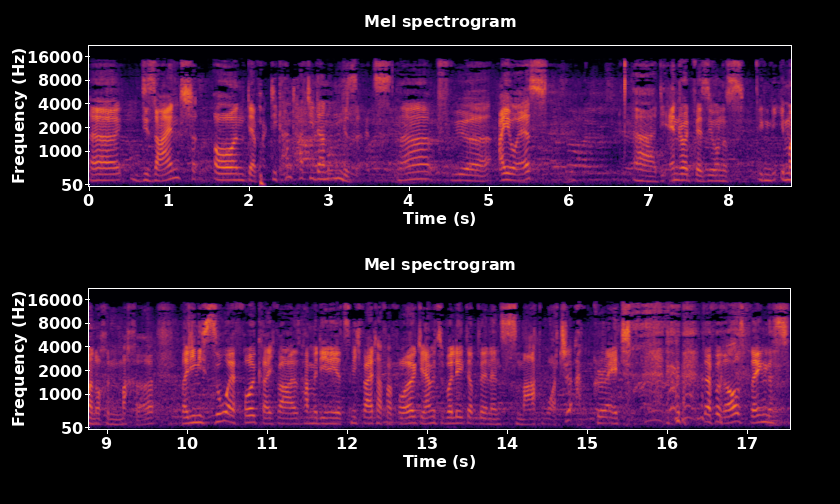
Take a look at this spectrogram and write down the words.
äh, designt und der Praktikant hat die dann umgesetzt ne, für iOS äh, die Android-Version ist irgendwie immer noch in Mache, weil die nicht so erfolgreich war, haben wir die jetzt nicht weiter verfolgt. Die haben jetzt überlegt, ob wir einen Smartwatch-Upgrade dafür rausbringen, dass,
